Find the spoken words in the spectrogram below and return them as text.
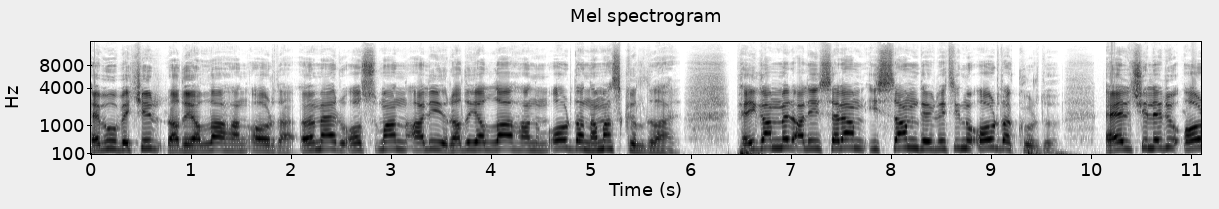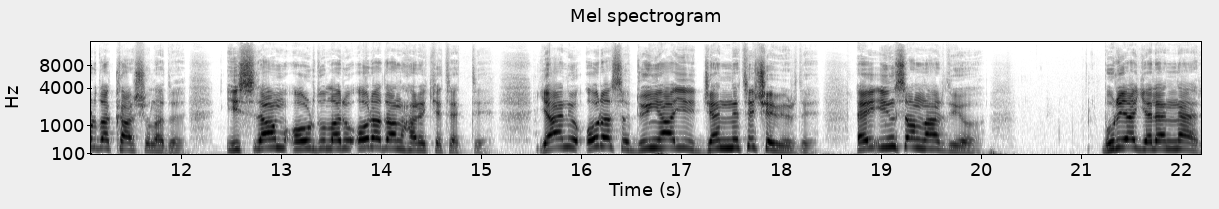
Ebu Bekir radıyallahu anh orada, Ömer, Osman, Ali radıyallahu anhum orada namaz kıldılar. Peygamber aleyhisselam İslam devletini orada kurdu. Elçileri orada karşıladı. İslam orduları oradan hareket etti. Yani orası dünyayı cennete çevirdi. Ey insanlar diyor. Buraya gelenler,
